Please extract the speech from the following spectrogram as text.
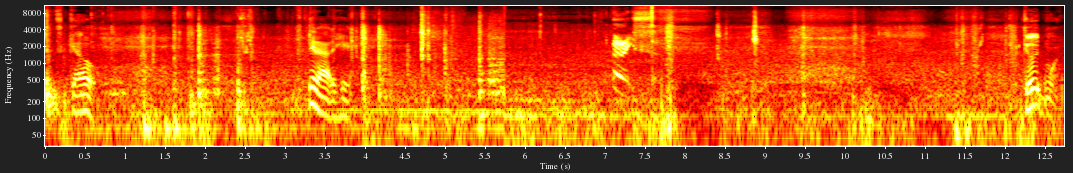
Let's go. Get out of here. Good one.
